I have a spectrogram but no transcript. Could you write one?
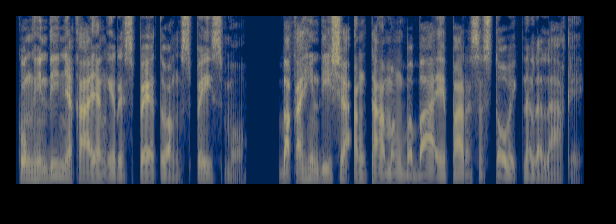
Kung hindi niya kayang irespeto ang space mo, baka hindi siya ang tamang babae para sa stoic na lalaki.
